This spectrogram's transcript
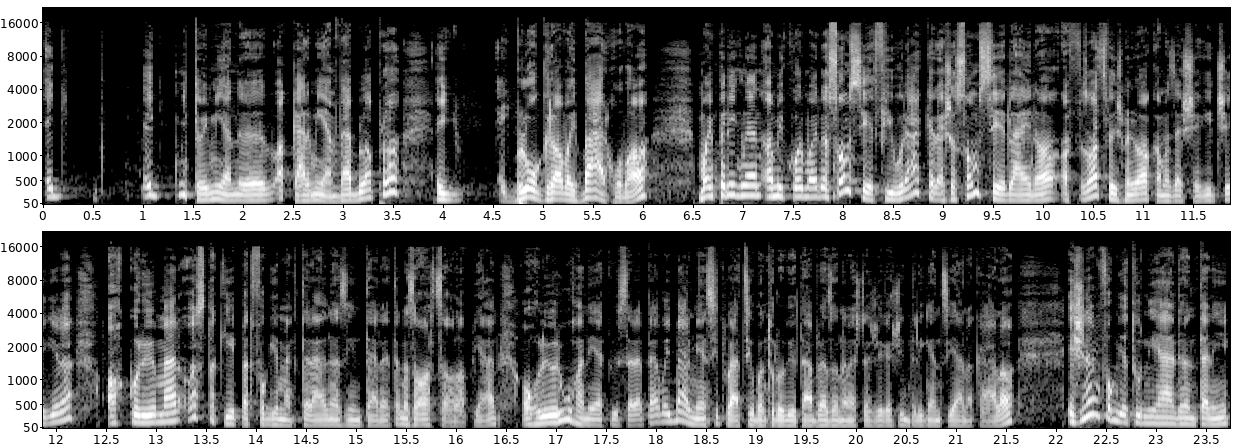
egy, egy mit tudom, milyen, akármilyen weblapra, egy egy blogra, vagy bárhova, majd pedig nem, amikor majd a szomszéd fiú rákeres a szomszéd lányra az arcfelismerő alkalmazás segítségével, akkor ő már azt a képet fogja megtalálni az interneten, az arca alapján, ahol ő ruha nélkül szerepel, vagy bármilyen szituációban tudod őt ábrázolni a mesterséges intelligenciának álla, és nem fogja tudni eldönteni,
